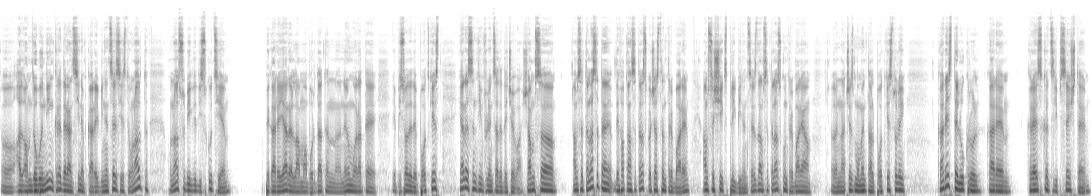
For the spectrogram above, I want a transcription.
uh, am dobândi încrederea în sine, care, bineînțeles, este un alt, un alt subiect de discuție, pe care iară l-am abordat în nenumărate episoade de podcast, iară sunt influențate de ceva. Și am să, am să te las să te, de fapt am să te las cu această întrebare, am să și explic, bineînțeles, dar am să te las cu întrebarea în acest moment al podcastului. Care este lucrul care crezi că îți lipsește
